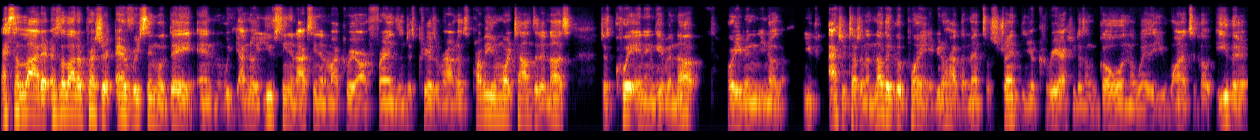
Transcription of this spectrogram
That's a lot of, that's a lot of pressure every single day. And we i know you've seen it i've seen it in my career our friends and just peers around us probably even more talented than us just quitting and giving up. Or even you know you actually touch on another good point if you don't have the mental strength your career actually doesn't go in the way that you want it to go either.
